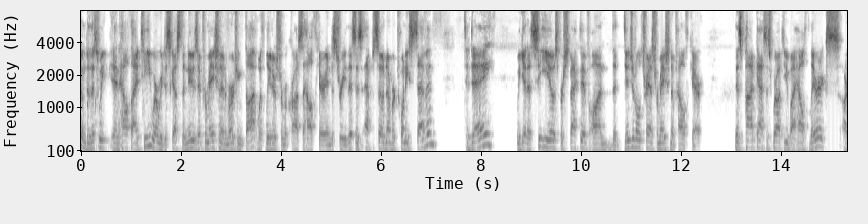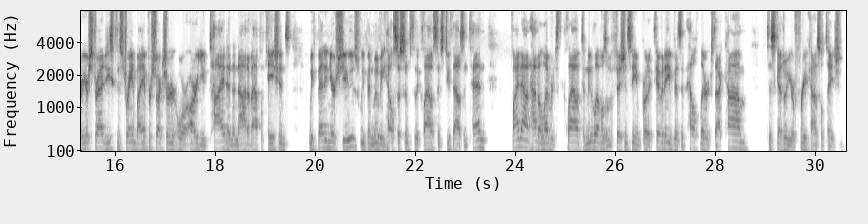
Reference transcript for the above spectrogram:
Welcome to This Week in Health IT, where we discuss the news, information, and emerging thought with leaders from across the healthcare industry. This is episode number 27. Today, we get a CEO's perspective on the digital transformation of healthcare. This podcast is brought to you by Health Lyrics. Are your strategies constrained by infrastructure, or are you tied in a knot of applications? We've been in your shoes. We've been moving health systems to the cloud since 2010. Find out how to leverage the cloud to new levels of efficiency and productivity. Visit healthlyrics.com to schedule your free consultation.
